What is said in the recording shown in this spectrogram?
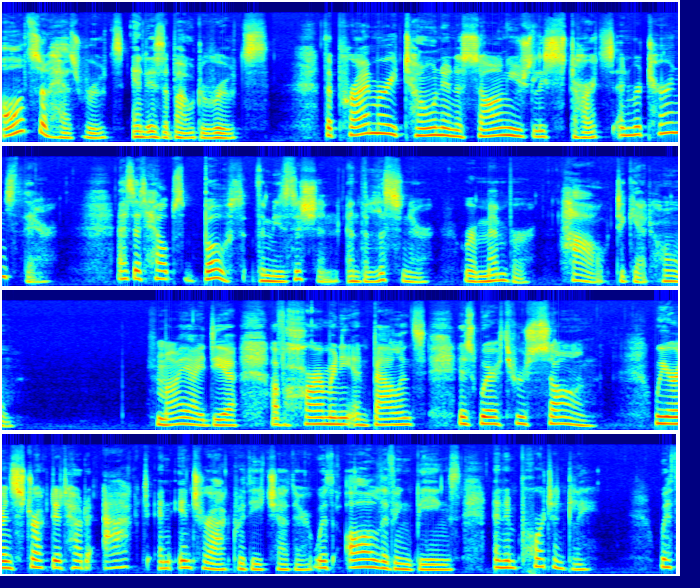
also has roots and is about roots. The primary tone in a song usually starts and returns there, as it helps both the musician and the listener remember how to get home. My idea of harmony and balance is where through song we are instructed how to act and interact with each other, with all living beings, and importantly, with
